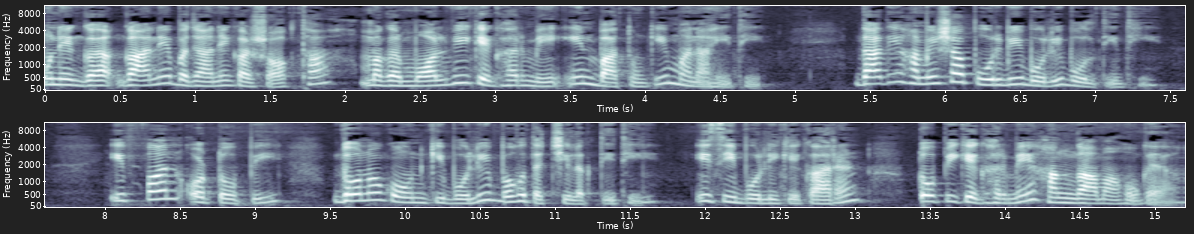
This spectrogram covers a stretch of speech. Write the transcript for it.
उन्हें गाने बजाने का शौक था, मगर मौलवी के घर में इन बातों की मनाही थी। दादी हमेशा पूर्वी बोली बोलती थी। इफ़न और टोपी दोनों को उनकी बोली बहुत अच्छी लगती थी। इसी बोली के कारण टोपी के घर में हंगामा हो गया।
